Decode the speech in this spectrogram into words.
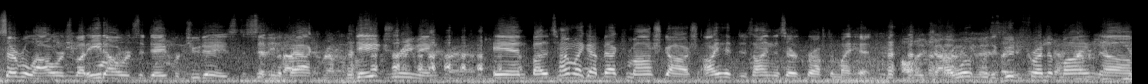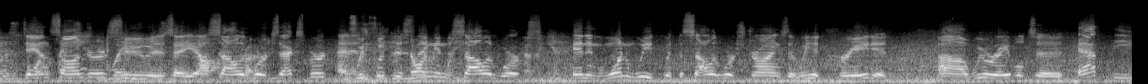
several hours, about eight hours a day for two days, to sit in the back daydreaming. And by the time I got back from Oshkosh, I had designed this aircraft in my head. I worked with a good friend of mine, um, Dan Saunders, who is a uh, SolidWorks expert. We put this thing into SolidWorks, and in one week, with the SolidWorks drawings that we had created, uh, we were able to, at the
